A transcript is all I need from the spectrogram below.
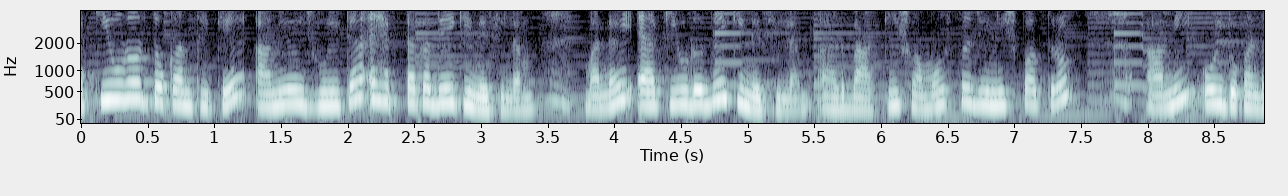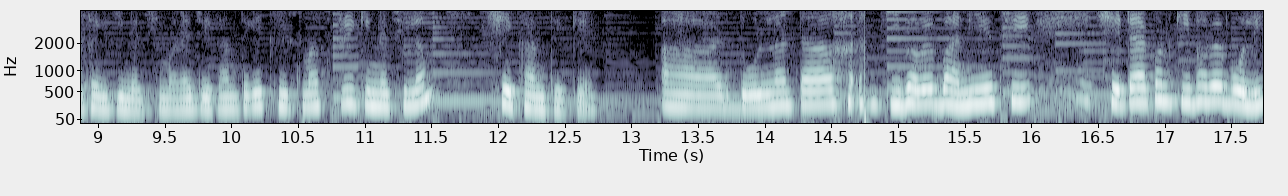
এক ইউরোর দোকান থেকে আমি ওই ঝুড়িটা এক টাকা দিয়ে কিনেছিলাম মানে ওই এক ইউরো দিয়ে কিনেছিলাম। আর বাকি সমস্ত জিনিসপত্র আমি ওই দোকানটা থেকে কিনেছি মানে যেখান থেকে ক্রিসমাস ট্রি কিনেছিলাম, সেখান থেকে। আর দোলনাটা কীভাবে বানিয়েছি সেটা এখন কীভাবে বলি?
